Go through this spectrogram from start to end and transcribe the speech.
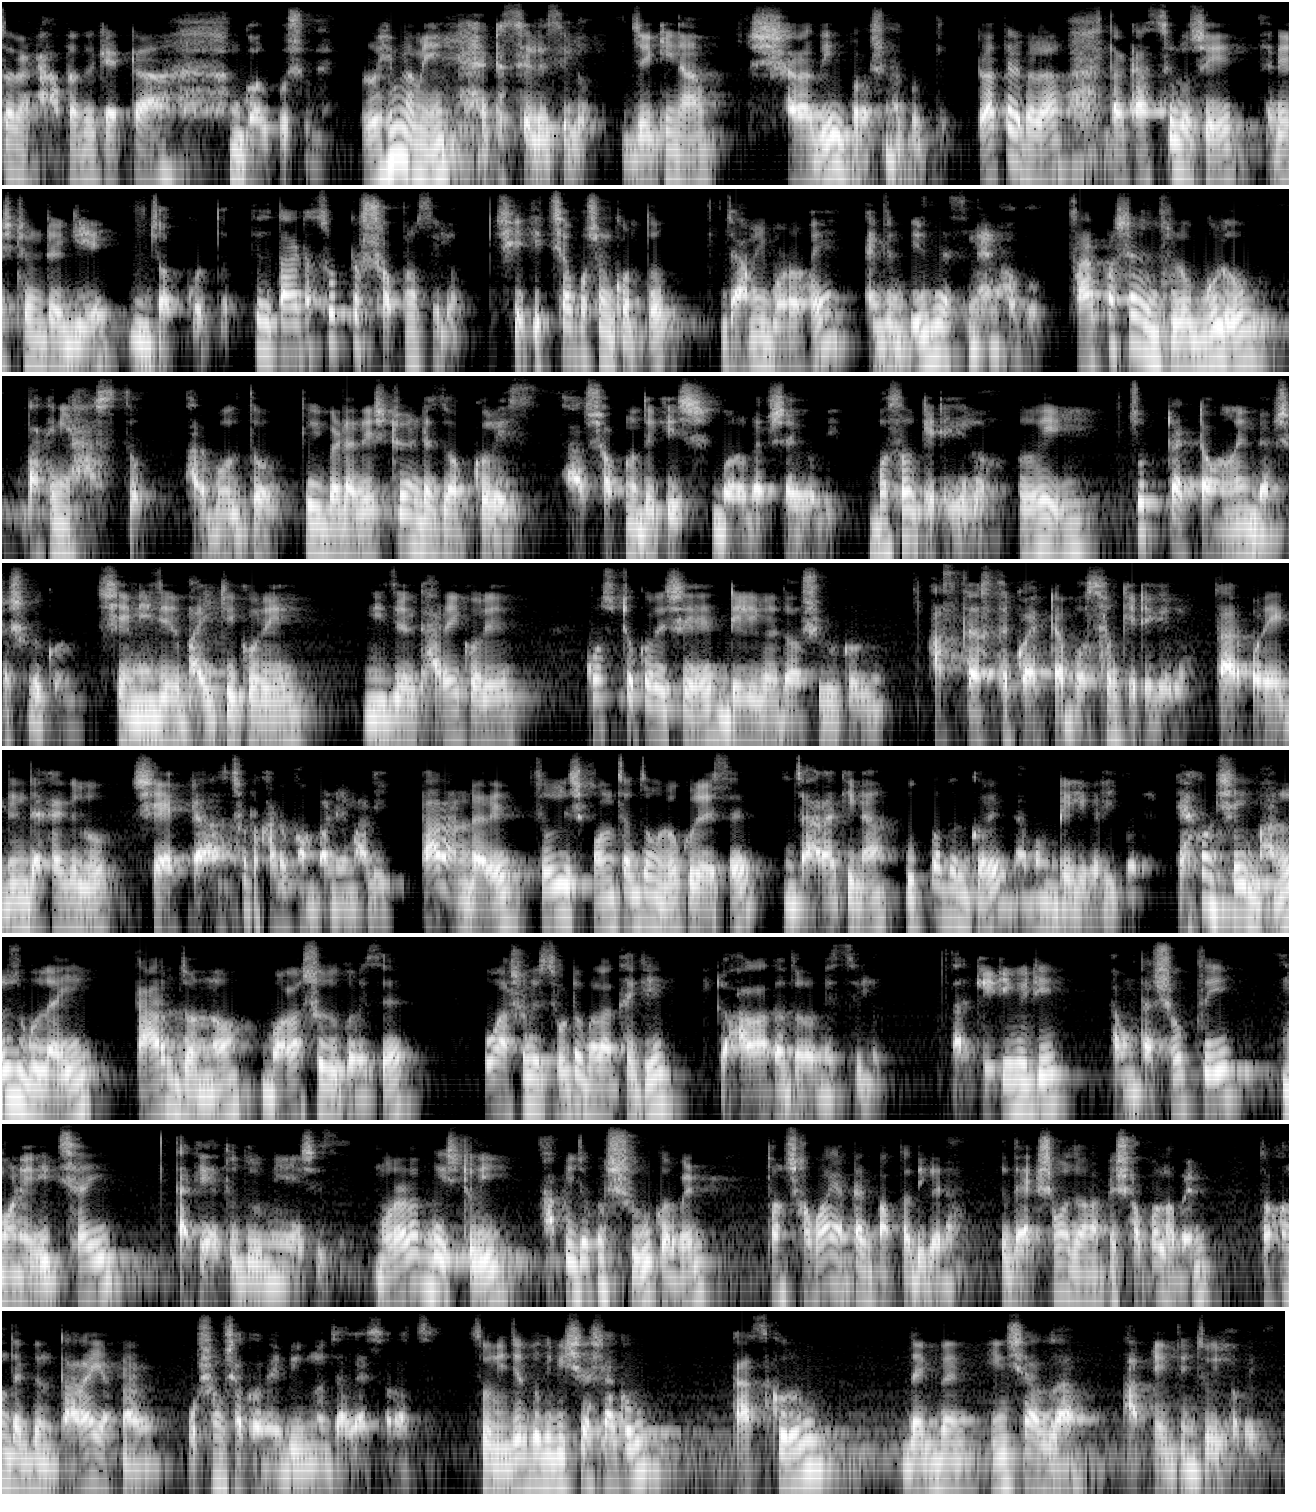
দাঁড়ান আপনাদেরকে একটা গল্প শুনে। রহিম নামে একটা ছেলে ছিল, যে কিনা সারাদিন পড়াশোনা করত। রাতের বেলা তার কাজ ছিল সে রেস্টুরেন্টে গিয়ে জব করত। কিন্তু তার একটা ছোট্ট স্বপ্ন ছিল, সে ইচ্ছা পোষণ করত যে আমি বড় হয়ে একজন বিজনেসম্যান হব। চারপাশের লোকগুলো তাকে নিয়ে হাসতো আর বলতো, তুই বেটা রেস্টুরেন্টে জব করিস আর স্বপ্ন দেখিস বড় ব্যবসায়ী হবি। বছর কেটে গেল। রহিম ছোট্ট একটা অনলাইন ব্যবসা শুরু করল। সে নিজের বাইকে করে, নিজের ঘাড়ে করে কষ্ট করে সে ডেলিভারি দেওয়া শুরু করল। আস্তে আস্তে কয়েকটা বছর কেটে গেল। তারপরে একদিন দেখা গেল সে একটা ছোটখাটো কোম্পানির মালিক। তার আন্ডারে চল্লিশ পঞ্চাশ জন লোক রয়েছে, যারা কিনা উৎপাদন করে এবং ডেলিভারি করে। এখন সেই মানুষগুলাই তার জন্য বলা শুরু করেছে, ও আসলে ছোটবেলা থেকে একটু আলাদা ধরনের ছিল। তার ক্রিয়েটিভিটি এবং তার শক্তি, মনের ইচ্ছাই তাকে এত দূর নিয়ে এসেছে। মোরাল অফ দ্য স্টোরি আপনি যখন শুরু করবেন, তখন সবাই আপনাকে বার্তা দিবে না। কিন্তু একসময় যখন আপনি সফল হবেন, তখন দেখবেন তারাই আপনার প্রশংসা করে, বিভিন্ন জায়গায় ছড়াচ্ছে। সো নিজের প্রতি বিশ্বাস রাখুন, কাজ করুন, দেখবেন ইনশাআল্লাহ আপনি একদিন জয়ী হবেন।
